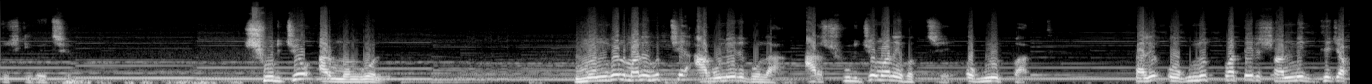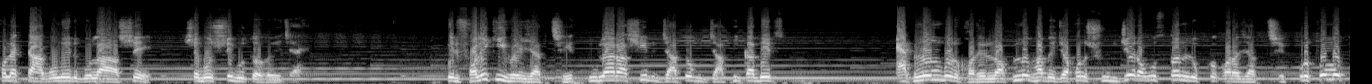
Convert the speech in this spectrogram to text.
সৃষ্টি হয়েছে। সূর্য আর মঙ্গল। মঙ্গল মানে হচ্ছে আগুনের গোলা। আর সূর্য মানে হচ্ছে অগ্নুৎপাত। তাহলে অগ্নুৎপাতের সান্নিধ্যে যখন একটা আগুনের গোলা আসে, সে বস্মীভূত হয়ে যায়। এর ফলে কি হয়ে যাচ্ছে? তুলা রাশির জাতক জাতিকাদের এক নম্বর ঘরে লগ্ন ভাবে যখন সূর্যের অবস্থান লক্ষ্য করা যাচ্ছে, প্রথমত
